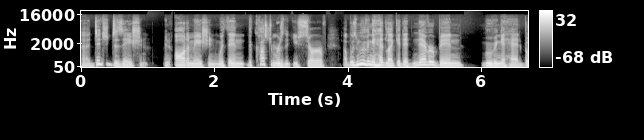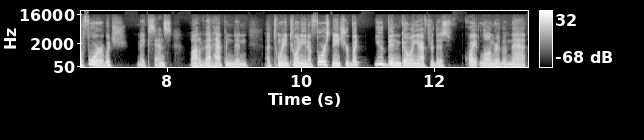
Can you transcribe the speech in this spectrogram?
uh, digitization and automation within the customers that you serve uh, was moving ahead like it had never been moving ahead before, which makes sense. A lot of that happened in a 2020 in a forced nature, but you've been going after this quite longer than that.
